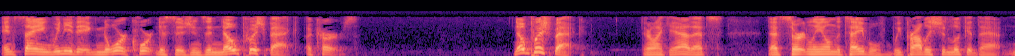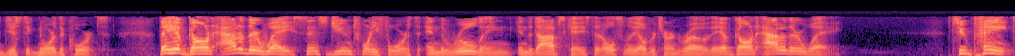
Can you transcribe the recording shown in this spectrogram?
and saying we need to ignore court decisions and no pushback occurs. No pushback. They're like, yeah, that's that's certainly on the table. We probably should look at that and just ignore the courts. They have gone out of their way since June 24th and the ruling in the Dobbs case that ultimately overturned Roe. They have gone out of their way to paint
